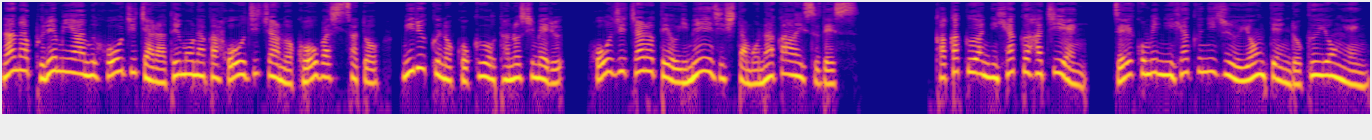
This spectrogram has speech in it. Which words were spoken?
7プレミアムほうじ茶ラテモナカほうじ茶の香ばしさとミルクのコクを楽しめるほうじ茶ラテをイメージしたモナカアイスです。価格は208円、税込み224.64円。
